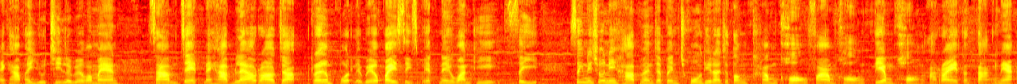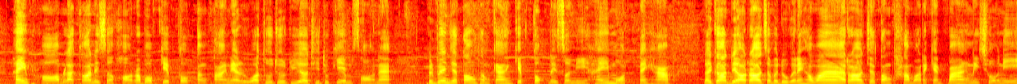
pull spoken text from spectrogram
นะครับ ให้อยู่ที่เลเวลประมาณ 37 นะครับ แล้วเราจะเริ่มปลดเลเวลไป 41 ในวันที่ 4ซึ่งในช่วงนี้ครับมันจะเป็นช่วงที่เราจะต้องทำของฟาร์มของเตรียมของอะไรต่างๆเนี่ยให้พร้อมแล้วก็ในส่วนของระบบเก็บตกต่างๆเนี่ยหรือว่าทูตเรียลที่ทุกเกมสอนนะ เพื่อนๆจะต้องทำการเก็บตกในส่วนนี้ให้หมดนะครับแล้วก็เดี๋ยวเราจะมาดูกันนะครับว่าเราจะต้องทำอะไรกันบ้างในช่วงนี้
